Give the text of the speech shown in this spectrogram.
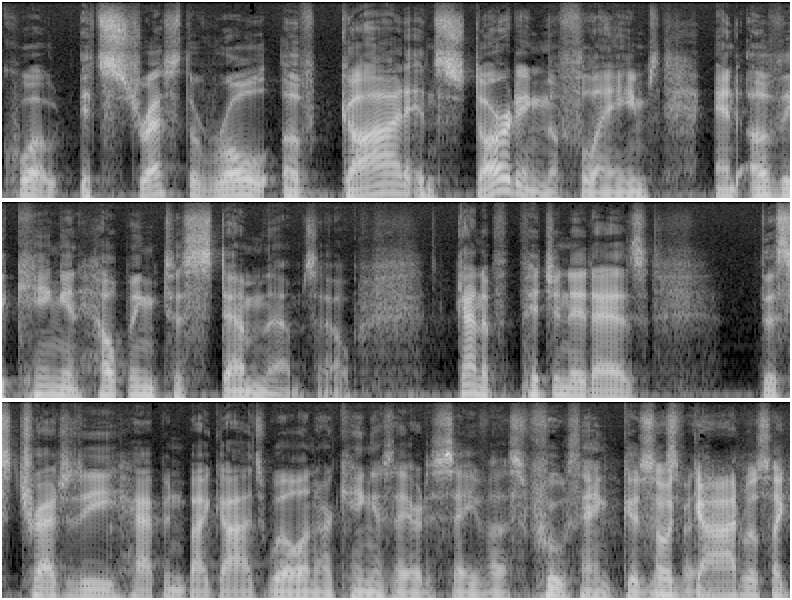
Quote, it stressed the role of God in starting the flames and of the king in helping to stem them. So, kind of pitching it as this tragedy happened by God's will and our king is there to save us. Whew, thank goodness. So for that. God was like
